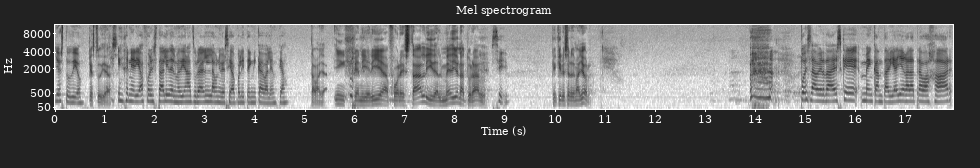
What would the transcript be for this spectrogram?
Yo estudio ¿Qué estudias? Ingeniería Forestal y del Medio Natural en la Universidad Politécnica de Valencia. Toma ya. Ingeniería forestal y del medio natural. Sí. ¿Qué quieres ser de mayor? Pues la verdad es que me encantaría llegar a trabajar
